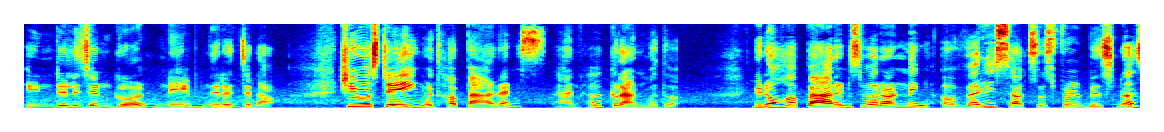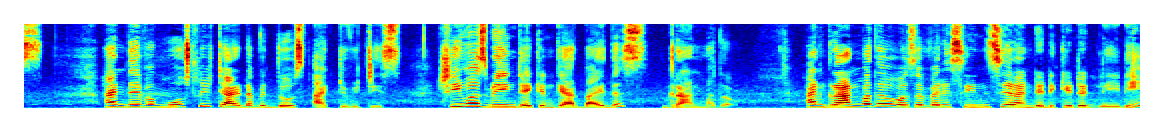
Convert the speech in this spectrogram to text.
intelligent girl named Niranjana. She was staying with her parents and her grandmother. You know, her parents were running a very successful business and they were mostly tied up with those activities. She was being taken care by this grandmother. And grandmother was a very sincere and dedicated lady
